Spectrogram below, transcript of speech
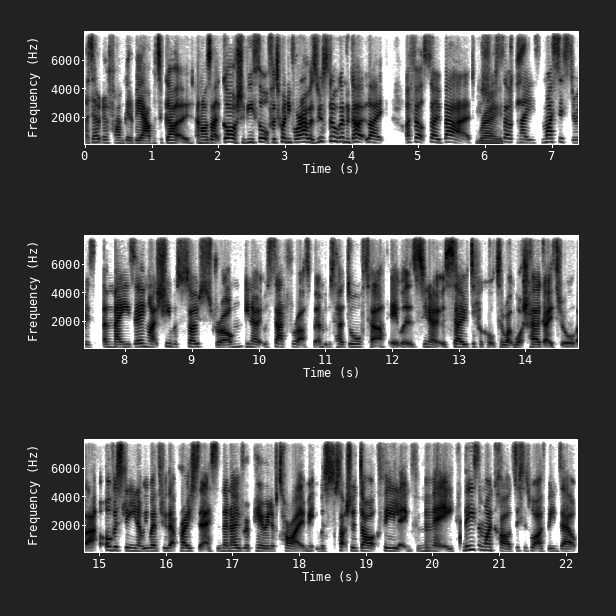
I don't know if I'm going to be able to go. And I was like, gosh, have you thought for 24 hours you're still going to go? Like, I felt so bad. Right. So amazing. My sister is amazing. Like she was so strong. You know, it was sad for us, but it was her daughter. It was, you know, it was so difficult to like, watch her go through all that. Obviously, you know, we went through that process and then over a period of time, it was such a dark feeling for me. These are my cards. This is what I've been dealt.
